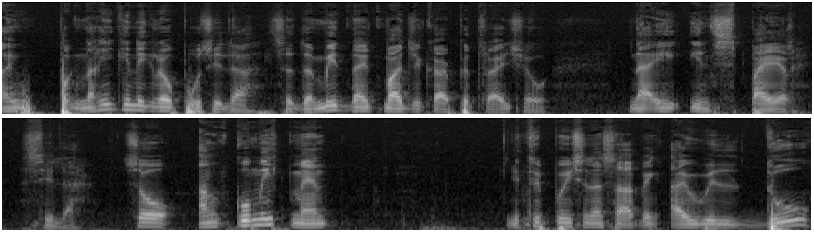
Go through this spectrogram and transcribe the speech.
ay pag nakikinig raw po sila sa The Midnight Magic Carpet Ride Show, na-inspire sila. So, ang commitment, ito po yung sinasabing, I will do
